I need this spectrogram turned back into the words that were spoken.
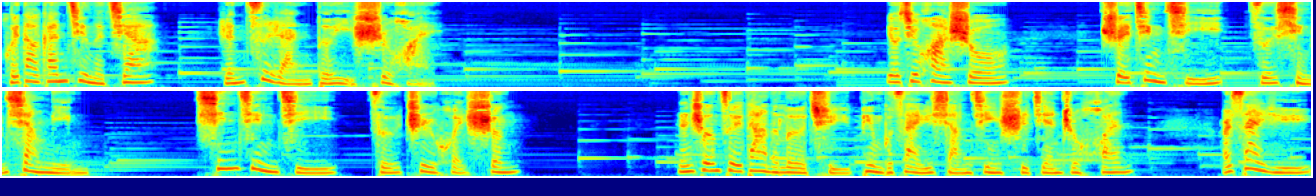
回到干净的家，人自然得以释怀。有句话说：“水静极则形象明，心静极则智慧生。”人生最大的乐趣，并不在于享尽世间之欢，而在于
